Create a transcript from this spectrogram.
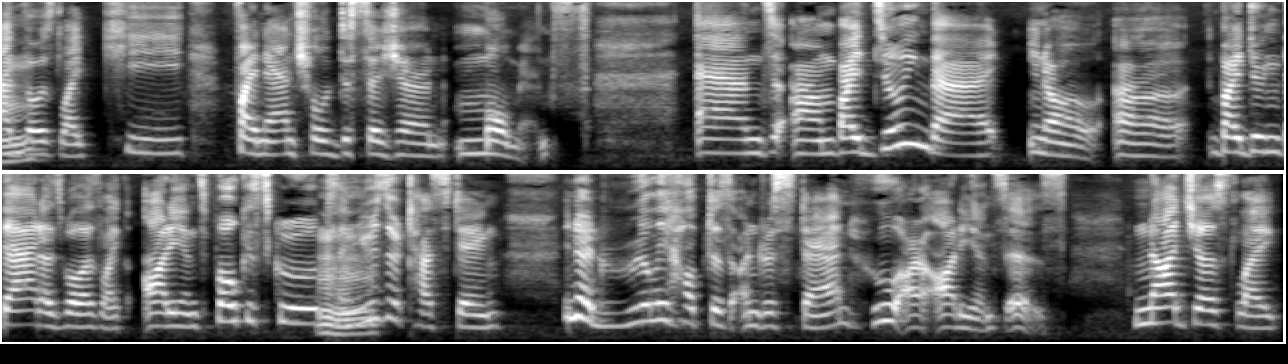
at those like key financial decision moments. And um, by doing that, you know, uh, by doing that as well as like audience focus groups and user testing, you know, it really helped us understand who our audience is, not just like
